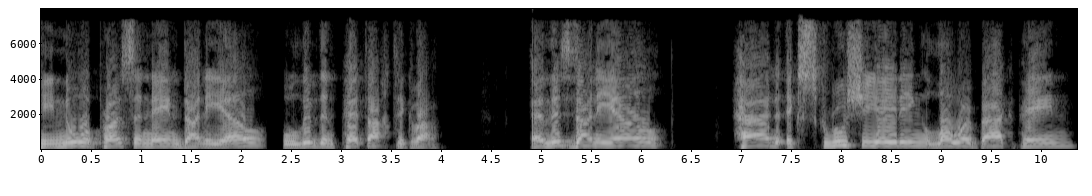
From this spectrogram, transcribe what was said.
he knew a person named Daniel who lived in Petach Tikva. And this Daniel had excruciating lower back pain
